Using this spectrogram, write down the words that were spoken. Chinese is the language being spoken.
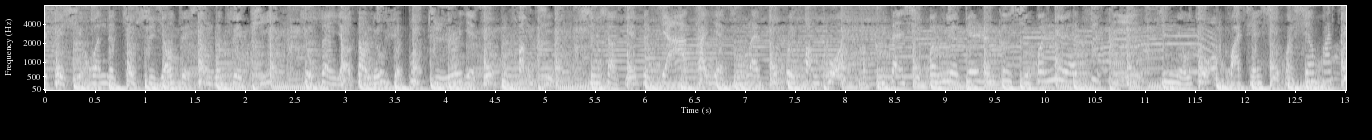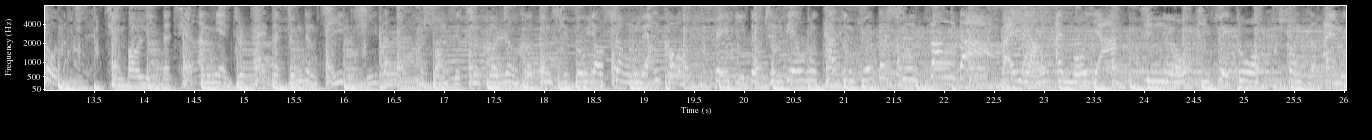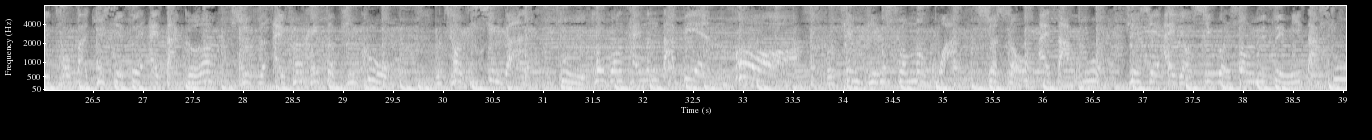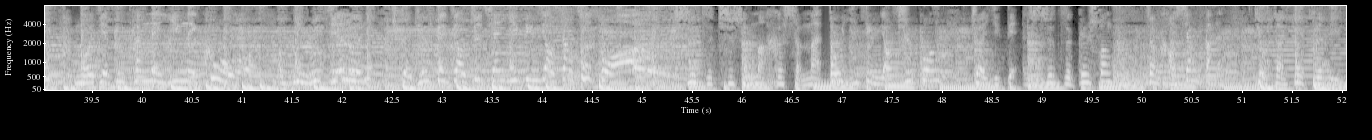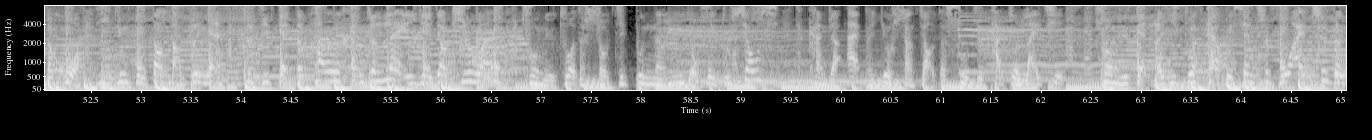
最喜欢的就是咬嘴上的嘴皮，就算咬到流血不止，也绝不放弃。身上结的痂，他也从来不会放过。他不但喜欢虐别人，更喜欢虐自己。金牛座花钱喜欢先花旧的，钱包里的钱按面值排的整整齐齐的。双子吃喝手爱打呼，天蝎爱咬吸管，双鱼最迷大叔，摩羯不穿内衣内裤。比如杰伦，水瓶睡觉之前一定要上厕所。狮子吃什么喝什么都一定要吃光，这一点狮子跟双子正好相反。就算肚子里的货已经堵到嗓子眼，自己点的餐含着泪也要吃完。处女座的手机不能有未读消息，他看着 app 右上角的数字他就来气。双鱼点了一桌菜会先吃不，爱吃的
